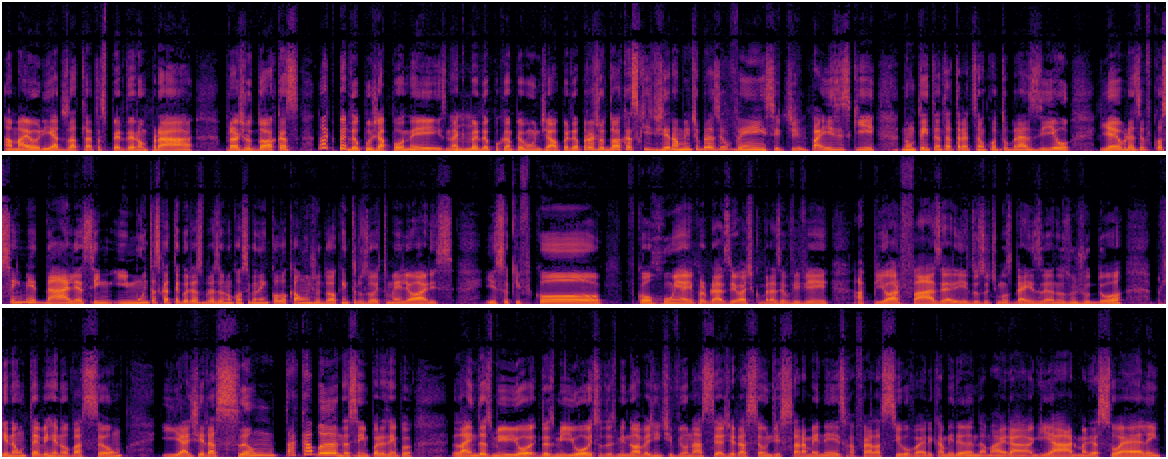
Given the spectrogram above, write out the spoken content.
a maioria dos atletas perderam para judocas. Não é que perdeu para o japonês, não é que perdeu para o campeão mundial, perdeu para judocas que geralmente o Brasil vence, de países que não tem tanta tradição quanto o Brasil. E aí o Brasil ficou sem medalha, assim. Em muitas categorias o Brasil não conseguiu nem colocar um judoca entre os oito melhores. Isso que ficou. Ficou ruim aí pro Brasil. Acho que o Brasil vive a pior fase aí dos últimos 10 anos no judô, porque não teve renovação e a geração tá acabando, assim, por exemplo, lá em 2008, 2008 2009 a gente viu nascer a geração de Sara Menezes, Rafaela Silva, Erika Miranda, Mayra Guiar, Maria Suelen.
